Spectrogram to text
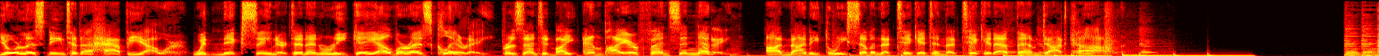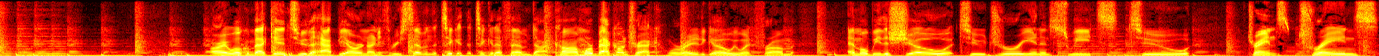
You're listening to the Happy Hour with Nick Sainert and Enrique Alvarez Clary, presented by Empire Fence and Netting on 937 The Ticket and theticketfm.com. All right, welcome back into the Happy Hour 93.7, the ticket, theticketfm.com. We're back on track. We're ready to go. We went from MLB The Show to Drury Inn and Suites to Trains. Trains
